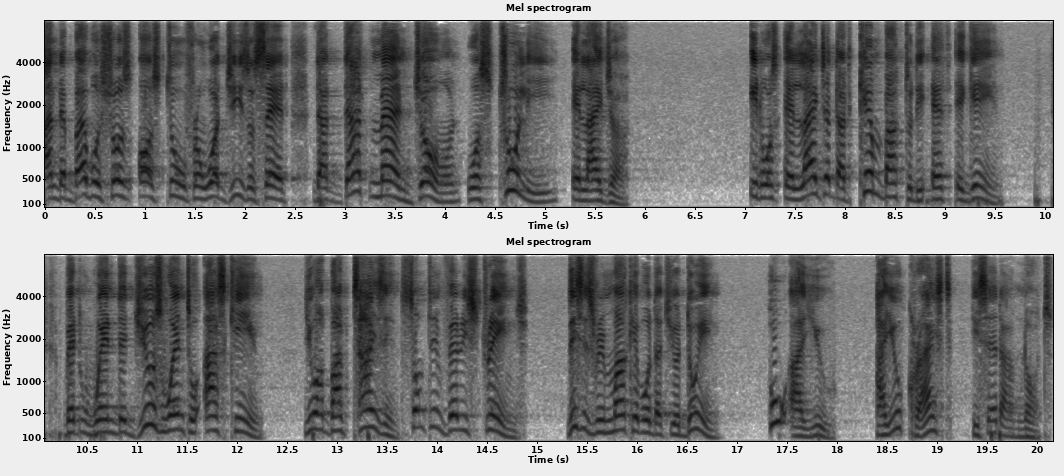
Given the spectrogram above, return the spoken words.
And the Bible shows us too, from what Jesus said, that that man, John, was truly Elijah. It was Elijah that came back to the earth again. But when the Jews went to ask him, You are baptizing, something very strange. This is remarkable that you're doing. Who are you? Are you Christ? He said, I'm not.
